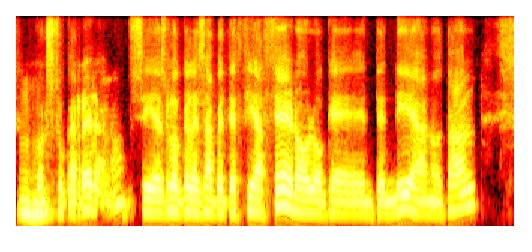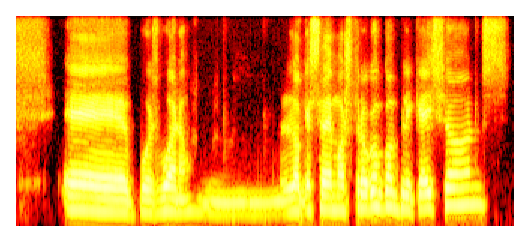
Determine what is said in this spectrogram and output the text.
con su carrera, ¿no? Si es lo que les apetecía hacer o lo que entendían o tal. Eh, pues bueno, mm, lo que se demostró con Complications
